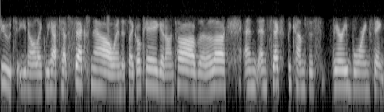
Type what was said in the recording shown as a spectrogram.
shoot, you know, like we have to have sex now, and it's like okay, get on top, blah blah blah, and and sex becomes this very boring thing.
